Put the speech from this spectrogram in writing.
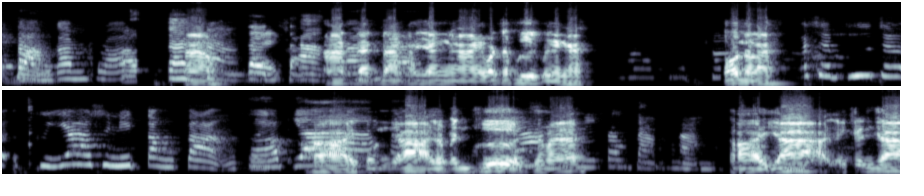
กต่างกันครับแตกอ้าวต่างแตกต่างอ่าแตกต่างกันยังไง วัชพืชเป็นยังไง ต้นอะไรวัชพืชจะคือหญ้าชนิดต่างๆ ครับใช่ต้นหญ้าจะเป็นพืชใช่ไหมชนิดต่างๆค่ะใช่หญ้าอย่างเช่นหญ้า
